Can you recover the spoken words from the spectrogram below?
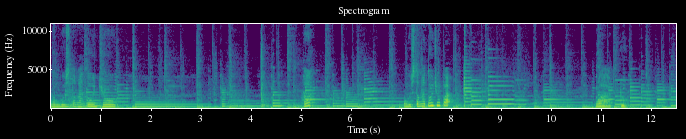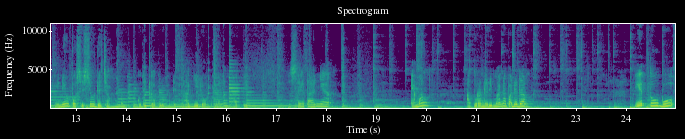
nunggu setengah tujuh. Hah? Nunggu setengah tujuh pak? Waduh. Ini posisi udah jam 6 nunggu 30 menit lagi dong dalam hati. Terus saya tanya emang aturan dari mana Pak Dadang? Itu bu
